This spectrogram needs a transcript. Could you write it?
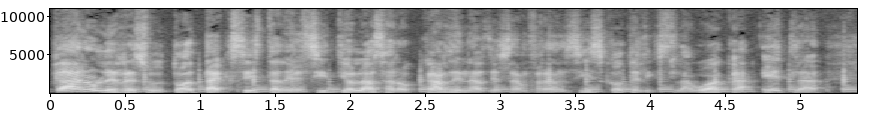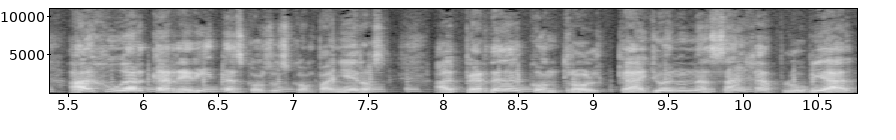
caro le resultó al taxista del sitio Lázaro Cárdenas de San Francisco Telixtlahuaca, Etla, al jugar carreritas con sus compañeros. Al perder el control, cayó en una zanja pluvial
